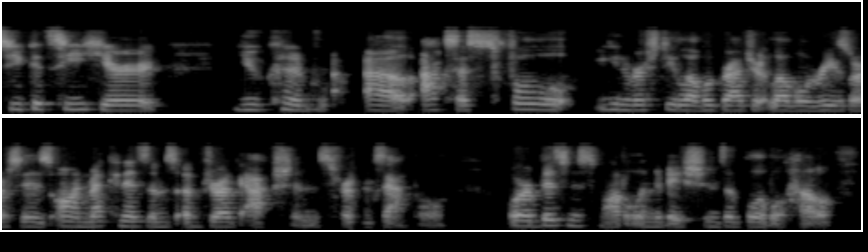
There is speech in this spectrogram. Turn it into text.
So you could see here, you could uh, access full university level, graduate level resources on mechanisms of drug actions, for example or business model innovations of global health.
